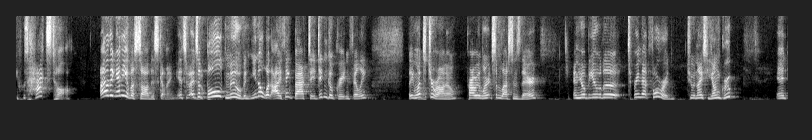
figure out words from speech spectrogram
it was Hakstol. I don't think any of us saw this coming. It's it's a bold move, and you know what? I think back to it didn't go great in Philly. But he went to Toronto, probably learned some lessons there, and he'll be able to, to bring that forward to a nice young group. And,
